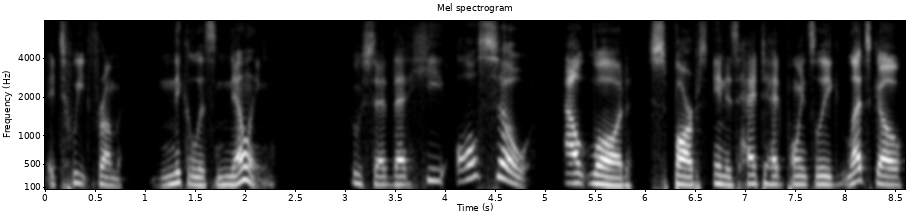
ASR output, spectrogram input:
a tweet from Nicholas Nelling, who said that he also outlawed Sparps in his head to head points league. Let's go.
